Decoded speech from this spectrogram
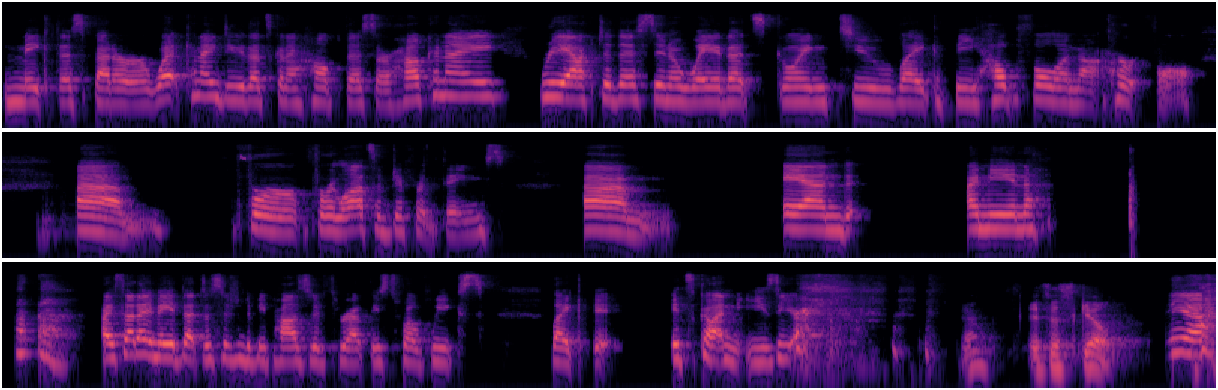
make this better? Or what can i do that's going to help this? Or how can i react to this in a way that's going to like be helpful and not hurtful? Um, for for lots of different things. Um, and i mean i said i made that decision to be positive throughout these 12 weeks. Like it, it's gotten easier. Yeah it's a skill. Yeah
